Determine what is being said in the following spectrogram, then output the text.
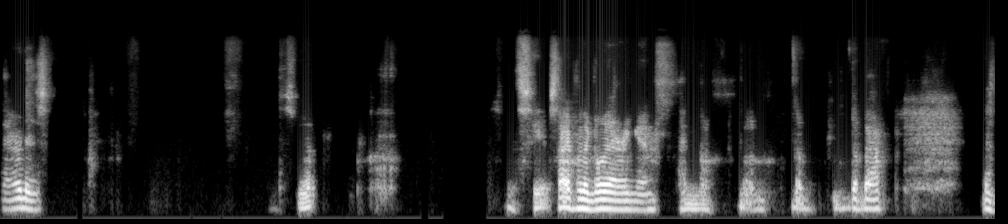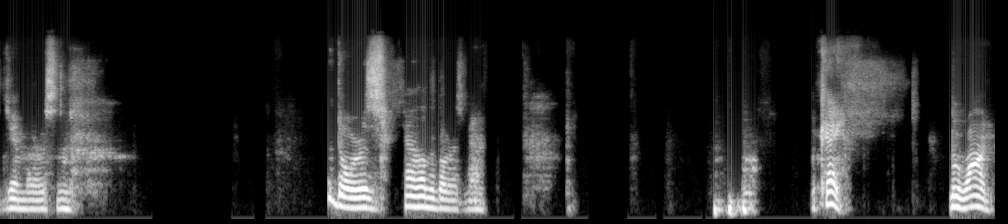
There it is. Let's see. Aside from the glare again, and the the, the, the back is Jim Morrison. The Doors. I love the Doors, man. Okay, move on.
